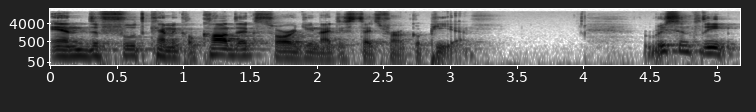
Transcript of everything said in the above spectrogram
and the Food Chemical Codex or the United States Pharmacopoeia. Recently,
